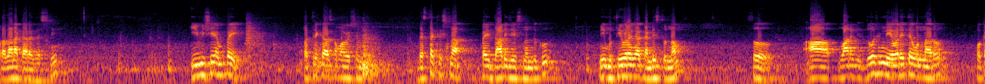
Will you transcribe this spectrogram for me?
ప్రధాన కార్యదర్శిని. ఈ విషయంపై పత్రికా సమావేశం బెస్త కృష్ణపై దాడి చేసినందుకు మేము తీవ్రంగా ఖండిస్తున్నాం. సో ఆ వారిని దోషంగా ఎవరైతే ఉన్నారో ఒక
